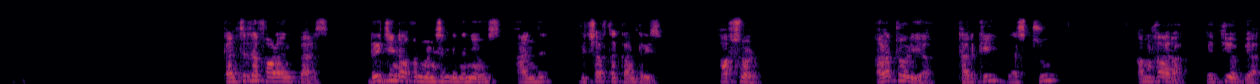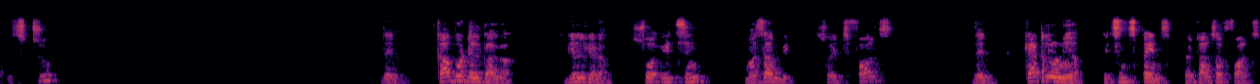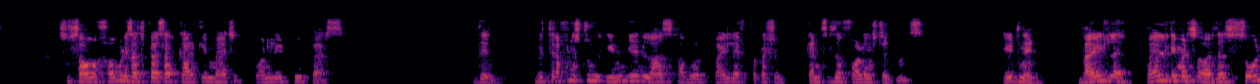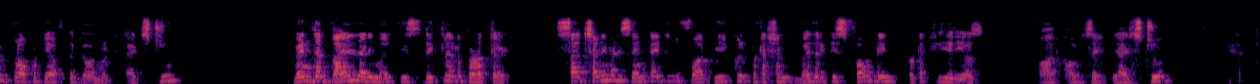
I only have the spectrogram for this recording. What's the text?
Consider the following pairs. Region often mentioned in the news and which of the countries? Option one. Anatolia, Turkey, that's true. Amhara, Ethiopia, is true. Then Cabo Delgado, Delgado, so it's in Mozambique, so it's false. Then Catalonia, it's in Spain, but also false. So, so how many such pairs are correctly matched? Only two pairs. Then, with reference to Indian laws about wildlife protection, consider the following statements. 89. Wild, wild animals are the sole property of the government. That's true. When the wild animal is declared protected, such animal is entitled for equal protection, whether it is found in protected areas or outside. Yeah, it's true.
